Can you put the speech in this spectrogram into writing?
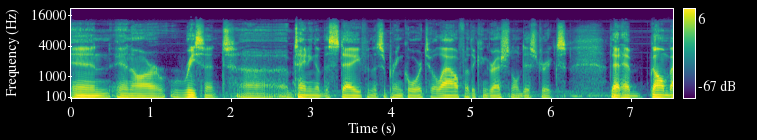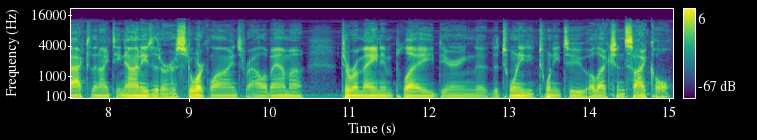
in in our recent uh, obtaining of the stay from the Supreme Court to allow for the congressional districts that have gone back to the 1990s that are historic lines for Alabama to remain in play during the, the 2022 election cycle.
